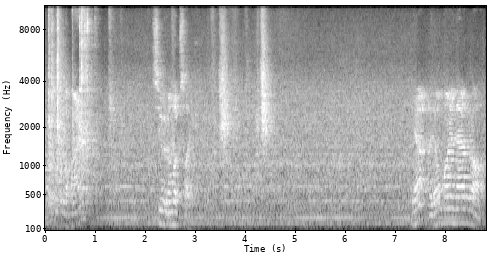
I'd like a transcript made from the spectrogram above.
a little higher. See what it looks like. Yeah, I don't mind that at all.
